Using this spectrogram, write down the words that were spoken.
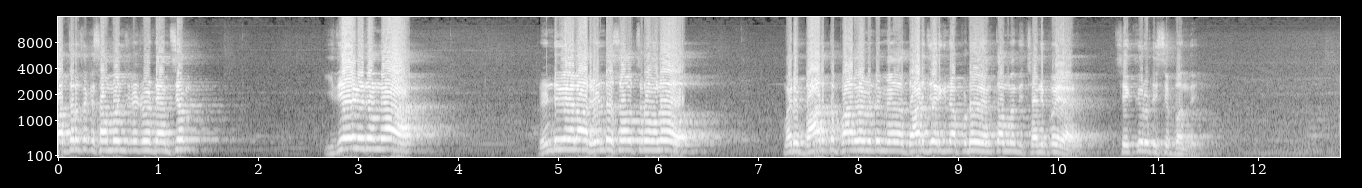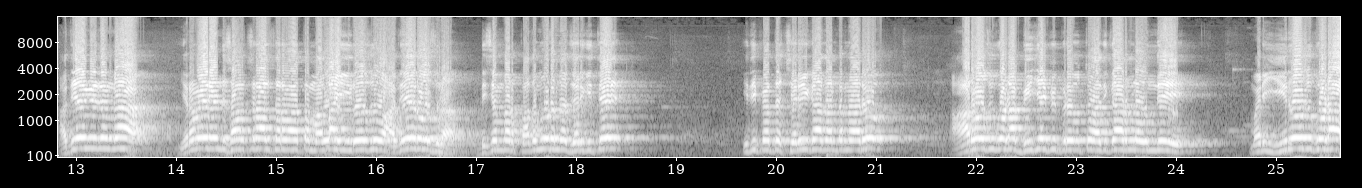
భద్రతకు సంబంధించినటువంటి అంశం. ఇదే విధంగా రెండు వేల రెండో సంవత్సరంలో మరి భారత పార్లమెంటు మీద దాడి జరిగినప్పుడు ఎంతోమంది చనిపోయారు సెక్యూరిటీ సిబ్బంది. అదేవిధంగా ఇరవై రెండు సంవత్సరాల తర్వాత మళ్ళా ఈరోజు అదే రోజున డిసెంబర్ పదమూడున జరిగితే ఇది పెద్ద చర్య కాదంటున్నారు. ఆ రోజు కూడా బీజేపీ ప్రభుత్వం అధికారంలో ఉంది. మరి ఈరోజు కూడా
